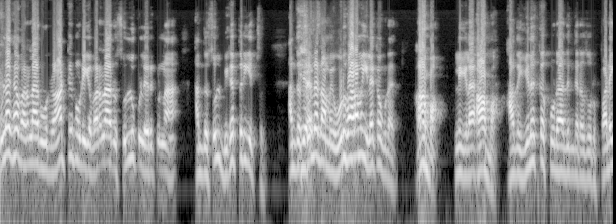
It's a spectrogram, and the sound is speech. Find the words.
உலக வரலாறு ஒரு நாட்டினுடைய வரலாறு சொல்லுக்குள்ள இருக்குன்னா அந்த சொல் மிகப்பெரிய சொல். அந்த. சொல்லை நாம ஒரு காலமும் இழக்கக்கூடாது. ஆமா. இல்லைங்களா? ஆமா. அதை இழக்கக்கூடாதுங்கிறது ஒரு படை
